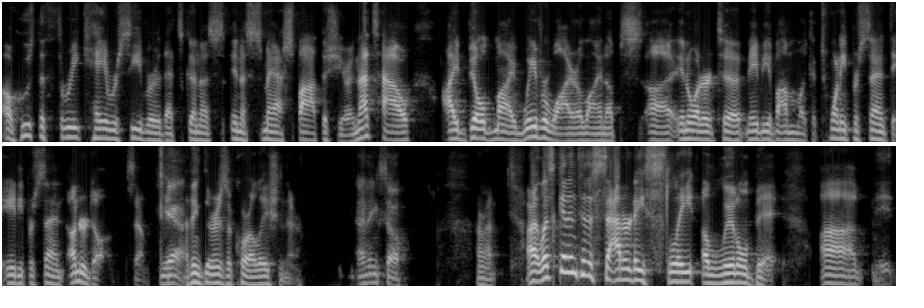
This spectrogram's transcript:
oh, who's the 3K receiver that's gonna in a smash spot this year? And that's how I build my waiver wire lineups uh, in order to maybe if I'm like a 20% to 80% underdog. So yeah, I think there is a correlation there. I think so. All right. All right. Let's get into the Saturday slate a little bit. Uh, it,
